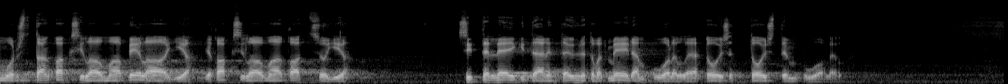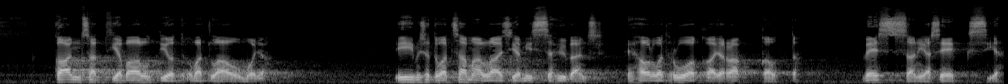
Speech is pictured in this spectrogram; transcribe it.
muodostetaan kaksi laumaa pelaajia ja kaksi laumaa katsojia. Sitten leikitään, että yhdet ovat meidän puolella ja toiset toisten puolella. Kansat ja valtiot ovat laumoja. Ihmiset ovat samanlaisia missä hyvänsä. He haluavat ruokaa ja rakkautta, vessan ja seksiä.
